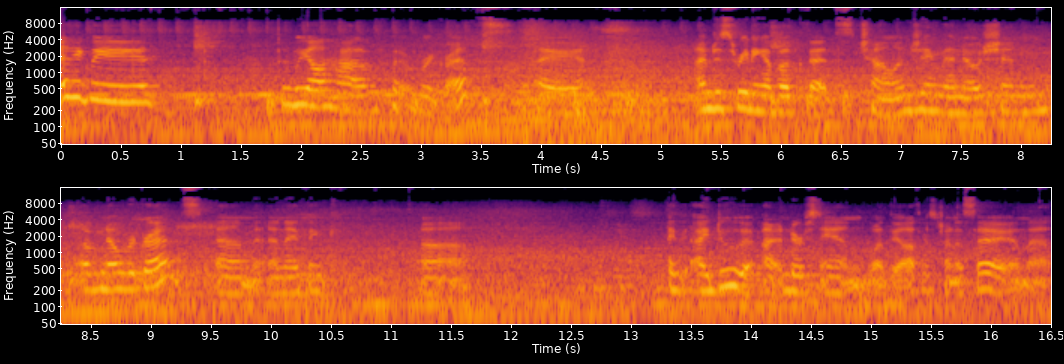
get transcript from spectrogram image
I think we we all have regrets. I I'm just reading a book that's challenging the notion of no regrets, um, and I think uh, I, I do understand what the author's trying to say, and that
